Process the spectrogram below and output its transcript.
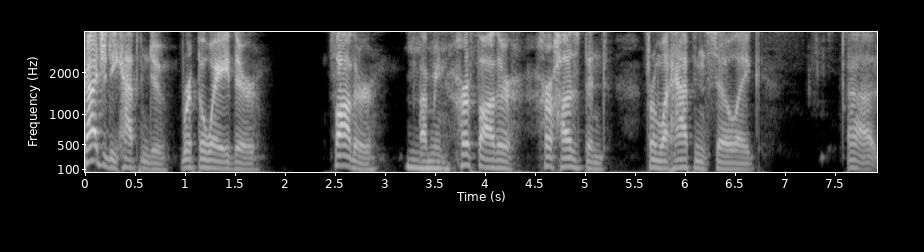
tragedy happened to rip away their father. I mean, her father, her husband, from what happened. So, like, uh,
